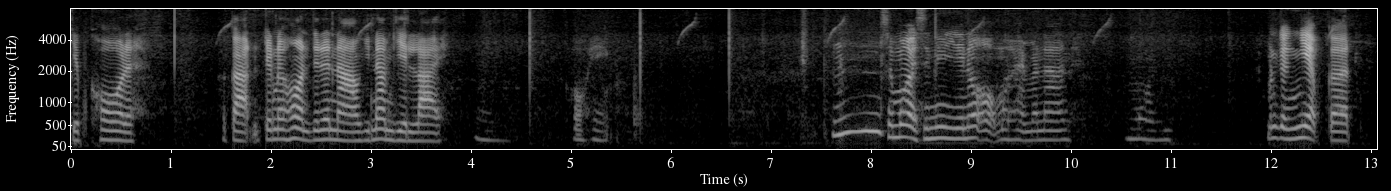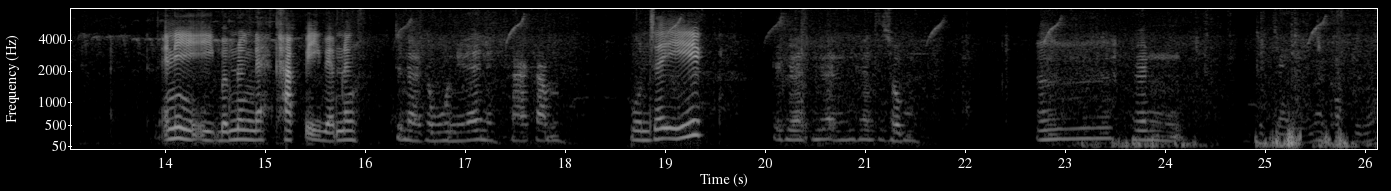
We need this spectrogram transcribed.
เจ็บคอเลยอากาศจังได้ห้อนจังได้หนาวกินน้ำเย็นหลายอืม คอแห้ง อืมสมัยสมีเนาะออกมาใหายมานาน มอยอยู่มันก็เงียบกับอันนี้อีกแบบหนึงเด้คักไปอีกแบบหนึงจินตนากระบุญนี่ได้นี่หากรรมบุญซะอีกเพื่อนเพื่อนเพื่อนที่ชมอืมเพื่อนใจนั่นครับคือว่า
